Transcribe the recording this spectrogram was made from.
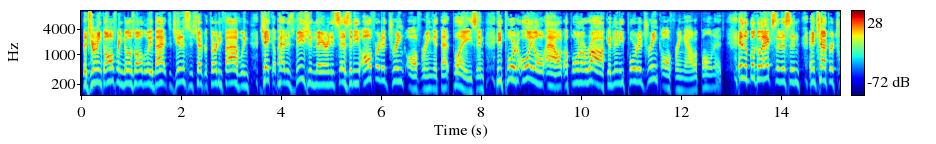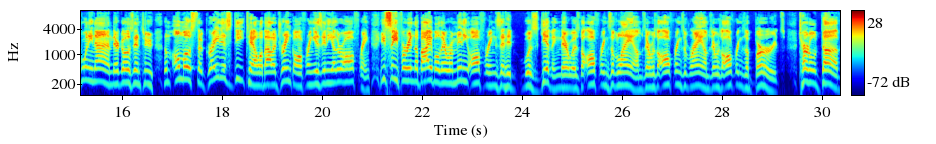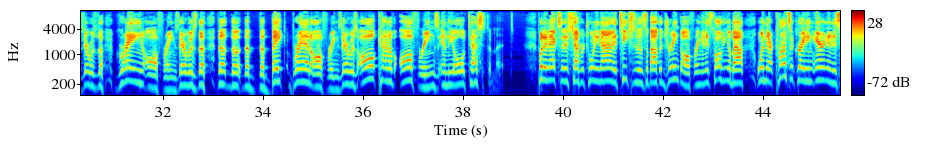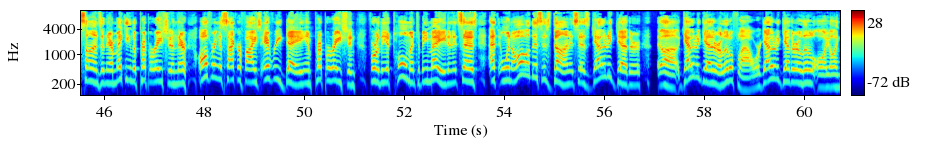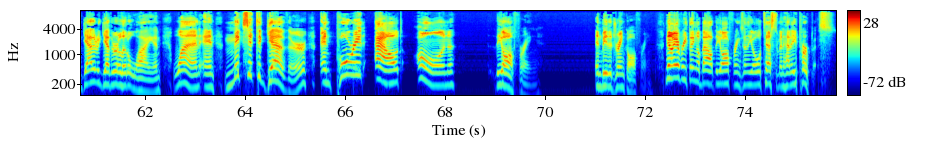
The drink offering goes all the way back to Genesis chapter 35 when Jacob had his vision there, and it says that he offered a drink offering at that place, and he poured oil out upon a rock, and then he poured a drink offering out upon it. In the book of Exodus, in, in chapter 29, there goes into almost the greatest detail about a drink offering is any other offering. You see, for in the Bible, there were many offerings that had was giving. There was the offerings of lambs, there was the offerings of rams, there was the offerings of birds turtle doves. There was the grain offerings. There was the, the, the, the, the baked bread offerings. There was all kind of offerings in the Old Testament. But in Exodus chapter 29, it teaches us about the drink offering, and it's talking about when they're consecrating Aaron and his sons, and they're making the preparation, and they're offering a sacrifice every day in preparation for the atonement to be made. And it says, when all of this is done, it says, gather together, uh, gather together a little flour, gather together a little oil, and gather together a little wine, wine, and mix it together and pour it out on the offering and be the drink offering. Now, everything about the offerings in the Old Testament had a purpose.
